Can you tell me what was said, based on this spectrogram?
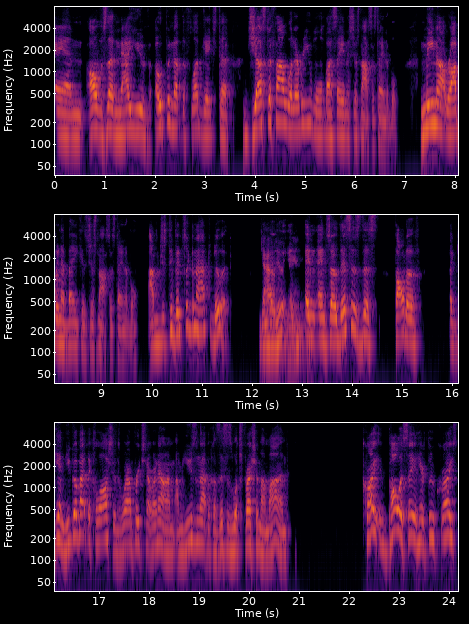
And all of a sudden now you've opened up the floodgates to justify whatever you want by saying it's just not sustainable. Me not robbing a bank is just not sustainable. I'm just eventually going to have to do it. Got to do it, man. And and so this is this thought of again, you go back to Colossians where I'm preaching it right now. I'm I'm using that because this is what's fresh in my mind. Christ, Paul is saying here through Christ,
